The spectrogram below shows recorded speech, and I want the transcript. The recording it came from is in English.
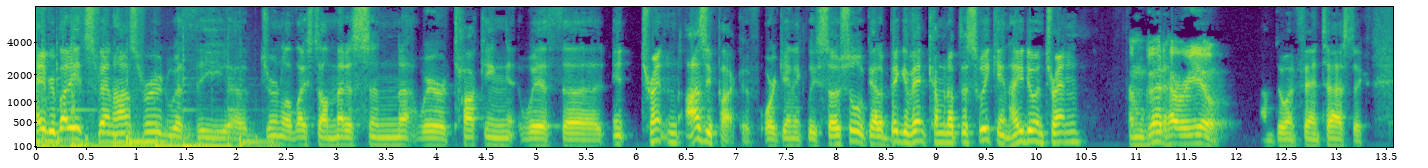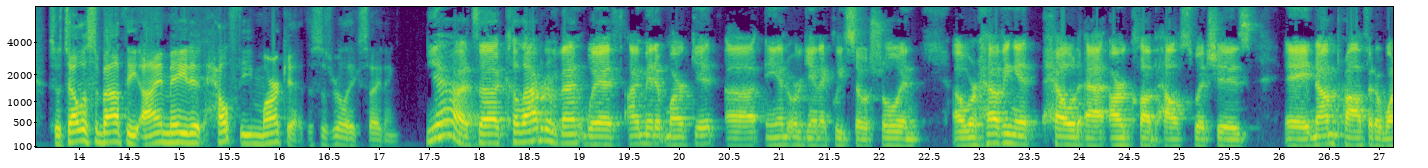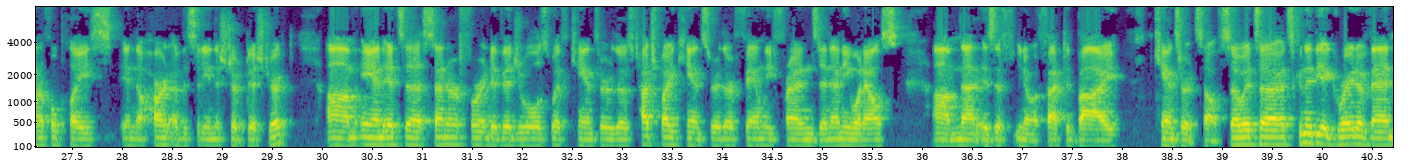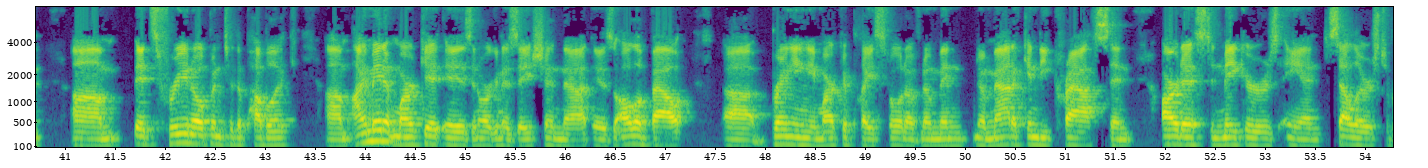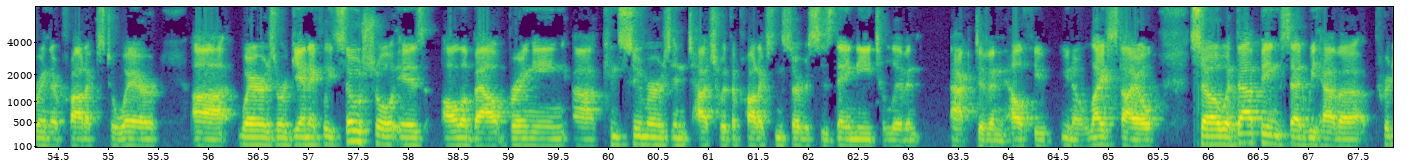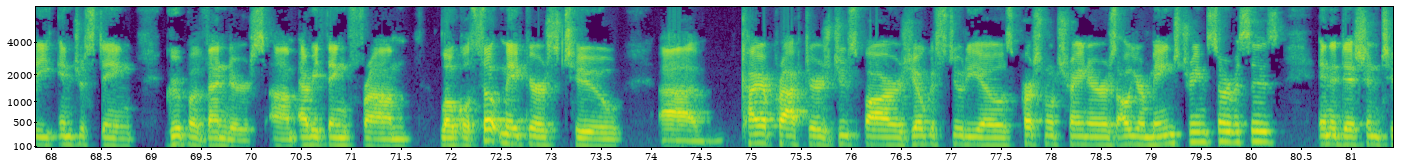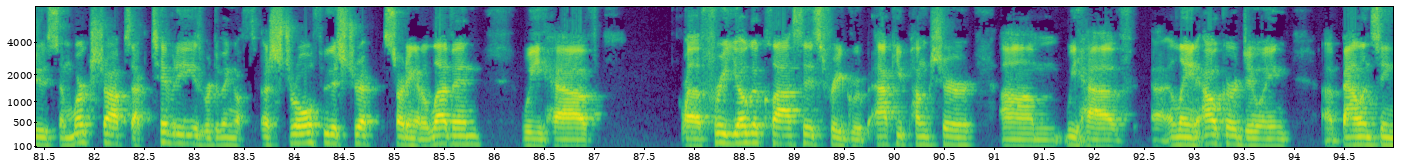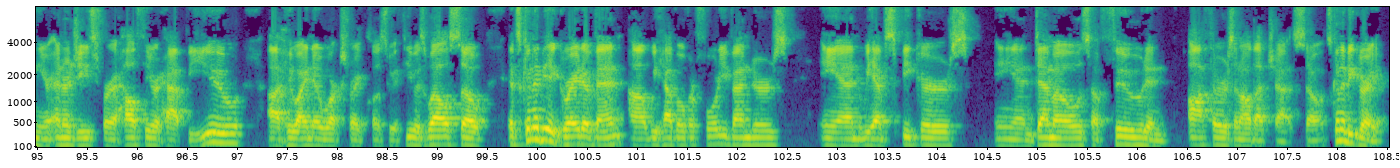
Hey, everybody, it's Sven Hosford with the uh, Journal of Lifestyle Medicine. We're talking with uh, Trenton Oczypok of Organically Social. We've got a big event coming up this weekend. How you doing, Trenton? I'm good. How are you? I'm doing fantastic. So tell us about the I Made It Healthy Market. This is really exciting. Yeah, it's a collaborative event with I Made It Market uh, and Organically Social, and uh, we're having it held at our clubhouse, which is a nonprofit, a wonderful place in the heart of the city in the Strip District. Um, and it's a center for individuals with cancer, those touched by cancer, their family, friends, and anyone else um, that is, you know, affected by cancer itself. So it's a it's going to be a great event. Um, it's free and open to the public. Um, I Made It Market is an organization that is all about uh, bringing a marketplace full of nomadic indie crafts and artists and makers and sellers to bring their products to where. Uh, whereas organically social is all about bringing uh, consumers in touch with the products and services they need to live an active and healthy you know lifestyle so with that being said we have a pretty interesting group of vendors um, everything from local soap makers to uh, chiropractors juice bars yoga studios personal trainers all your mainstream services in addition to some workshops activities we're doing a, a stroll through the strip starting at 11 we have uh, free yoga classes, free group acupuncture. Um, we have uh, Elaine Alker doing uh, balancing your energies for a healthier, happy you, uh, who I know works very closely with you as well. So it's going to be a great event. Uh, we have over 40 vendors and we have speakers and demos of food and authors and all that jazz. So it's going to be great.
